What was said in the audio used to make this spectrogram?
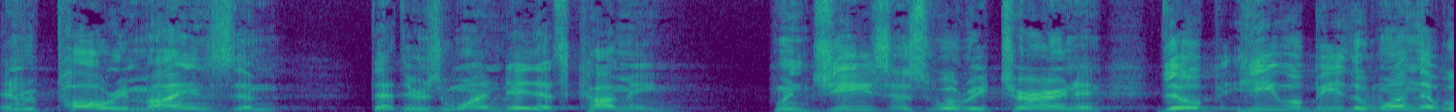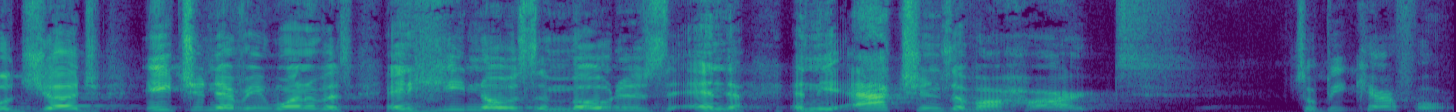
And Paul reminds them that there's one day that's coming when Jesus will return and he will be the one that will judge each and every one of us. And he knows the motives and the, and the actions of our heart. So be careful.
